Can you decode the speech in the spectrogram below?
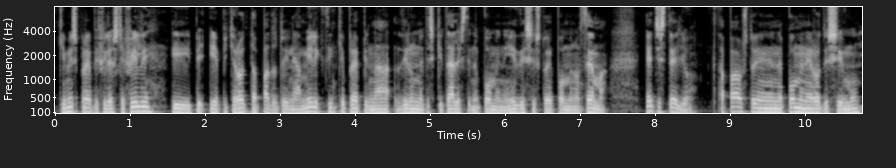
Και εμείς πρέπει, φίλες και φίλοι, η, η επικαιρότητα πάντοτε είναι αμήλικτη και πρέπει να δίνουμε τη σκητάλη στην επόμενη είδηση, στο επόμενο θέμα. Έτσι, στέλιο. Θα πάω στην επόμενη ερώτησή μου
